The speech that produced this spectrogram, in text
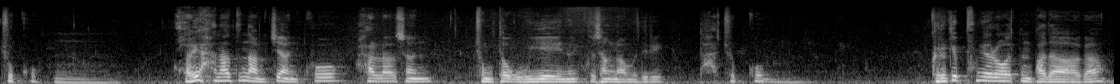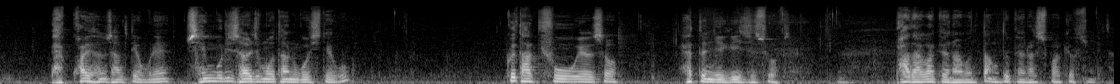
죽고 거의 하나도 남지 않고 한라산 중턱 위에 있는 구상나무들이 다 죽고 그렇게 풍요로웠던 바다가 백화 현상 때문에 생물이 살지 못하는 곳이 되고 그 다큐에서 했던 얘기 잊을 수 없어요. 바다가 변하면 땅도 변할 수밖에 없습니다.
